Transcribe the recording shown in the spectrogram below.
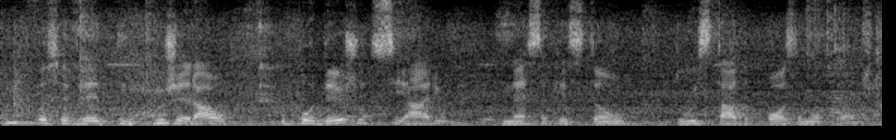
como que você vê, no geral, o poder judiciário nessa questão do Estado pós-democrático.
